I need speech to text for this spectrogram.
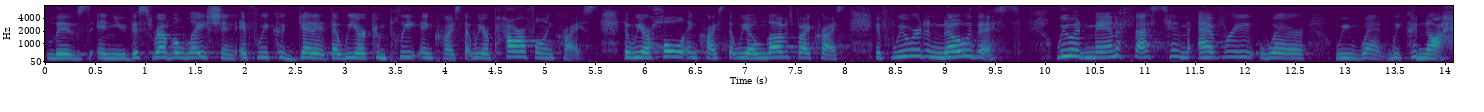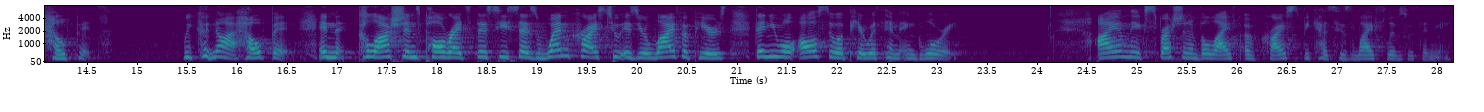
lives in you. This revelation, if we could get it, that we are complete in Christ, that we are powerful in Christ, that we are whole in Christ, that we are loved by Christ, if we were to know this, we would manifest Him everywhere we went. We could not help it. We could not help it. In Colossians, Paul writes this He says, When Christ, who is your life, appears, then you will also appear with him in glory. I am the expression of the life of Christ because his life lives within me.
